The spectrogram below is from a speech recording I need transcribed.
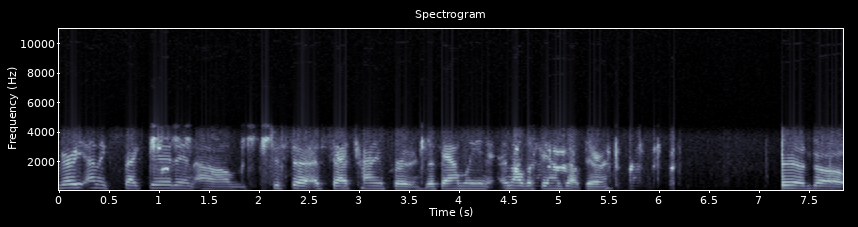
very unexpected and um, just a, a sad time for the family and, and all the fans out there. And uh,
